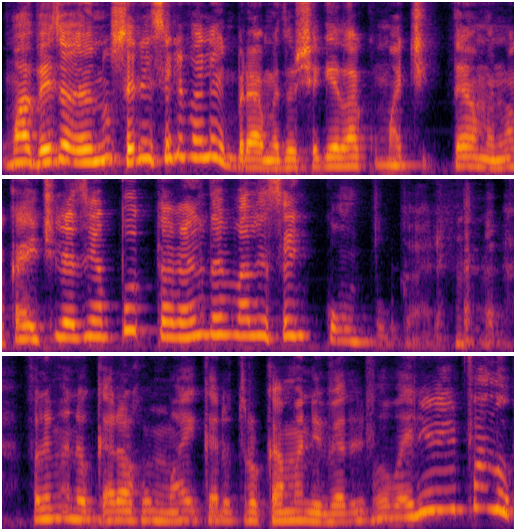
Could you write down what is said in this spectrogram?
Uma vez, eu, eu não sei nem se ele vai lembrar, mas eu cheguei lá com uma titã, mano, uma carretilhazinha, puta, velho, deve valer 100 conto, cara. Falei, mano, eu quero arrumar e quero trocar a manivela. Ele falou, ele, ele falou,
